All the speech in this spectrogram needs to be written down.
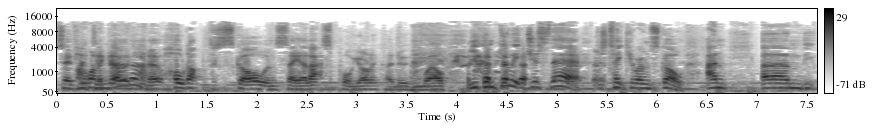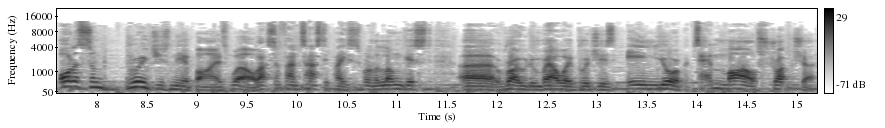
So if you I want to go know and, you know, hold up the skull and say, alas, poor Yorick, I knew him well, you can do it just there. Just take your own skull. And um, the Øresund Bridge is nearby as well. That's a fantastic place. It's one of the longest uh, road and railway bridges in Europe, a 10-mile structure.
